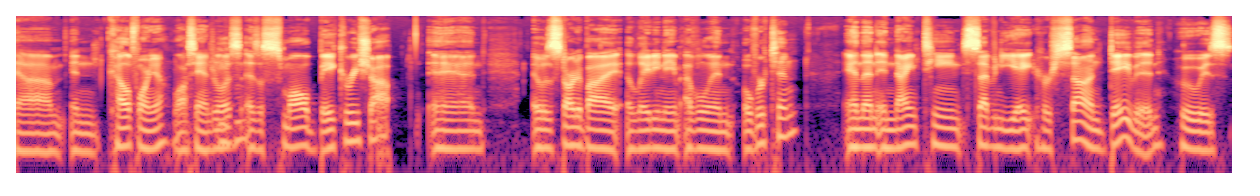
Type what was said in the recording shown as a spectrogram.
um, in California, Los Angeles, Mhm. as a small bakery shop, and it was started by a lady named Evelyn Overton. And then in 1978, her son, David, who is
